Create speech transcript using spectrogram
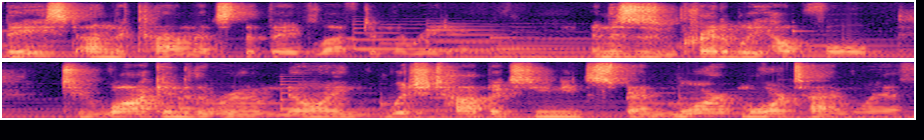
based on the comments that they've left in the reading. And this is incredibly helpful to walk into the room knowing which topics you need to spend more, more time with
